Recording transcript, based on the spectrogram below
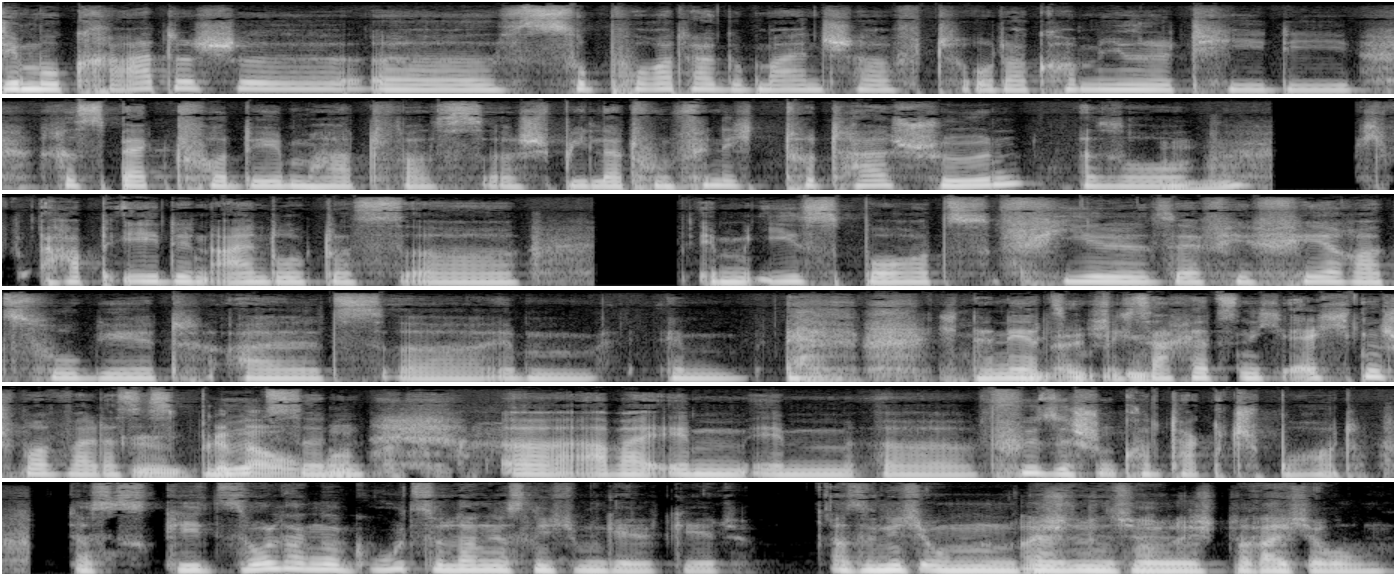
demokratische äh, Supportergemeinschaft oder Community, die Respekt vor dem hat, was äh, Spieler tun. Finde ich total schön. Also Mhm. ich habe eh den Eindruck, dass äh, im E-Sports viel, sehr viel fairer zugeht als äh, im, im, ich nenne jetzt, ich sage jetzt nicht echten Sport, weil das ist Genau. Blödsinn, äh, aber im, im äh, physischen Kontaktsport. Das geht so lange gut, solange es nicht um Geld geht. Also nicht um Richtig, persönliche richtig. Bereicherung.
